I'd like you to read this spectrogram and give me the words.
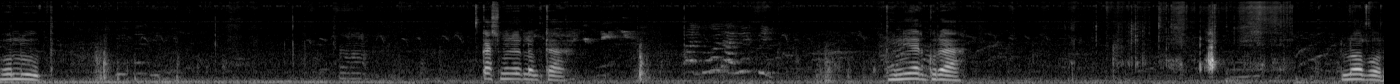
হলুদ। কাশ্মীরের লঙ্কা। ধনিয়ার গুঁড়া। লবণ।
